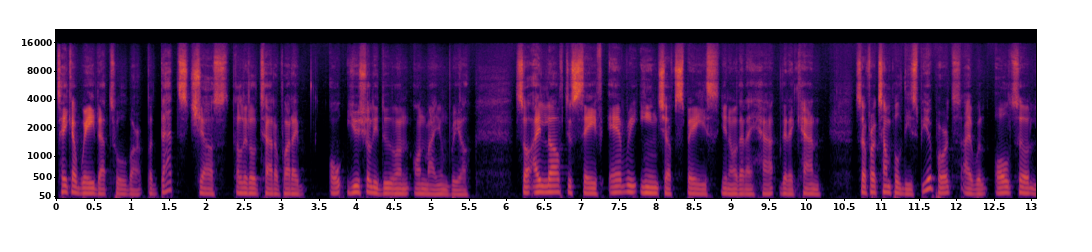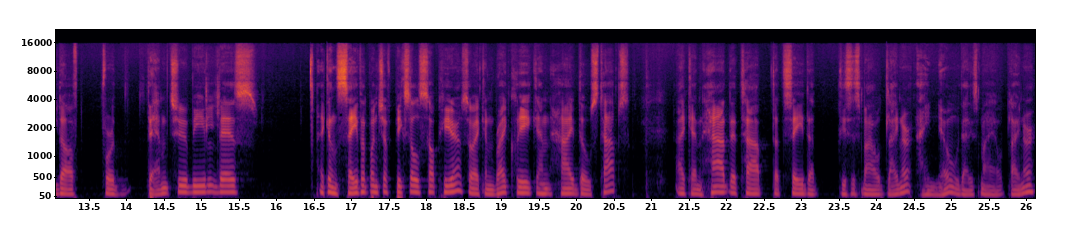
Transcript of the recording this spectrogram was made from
take away that toolbar, but that's just a little tad of what I usually do on on my Unreal. So I love to save every inch of space you know that I have that I can so for example, these viewports, I will also love for them to be less, I can save a bunch of pixels up here. So I can right click and hide those tabs. I can hide the tab that say that this is my outliner. I know that is my outliner.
